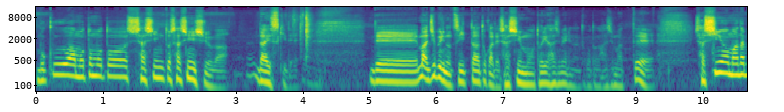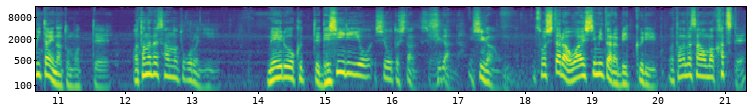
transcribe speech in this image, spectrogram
僕はもともと写真と写真集が大好きでで、まあ、ジブリのツイッターとかで写真も撮り始めるなんてことが始まって写真を学びたいなと思って渡辺さんのところにメールを送って弟子入りをしようとしたんですよ、志願だ。志願を。そしたらお会いしてみたらびっくり渡辺さんはかつて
